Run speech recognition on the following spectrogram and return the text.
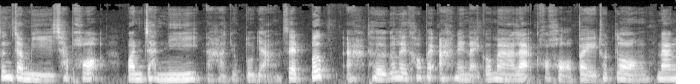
ซึ่งจะมีเฉพาะวันจันทร์นี้นะคะ ยกตัวอย่างเสร็จปุ๊บอะเธอก็เลยเข้าไปอะไหนๆก็มาแล้วขอขอไปทดลองนั่ง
